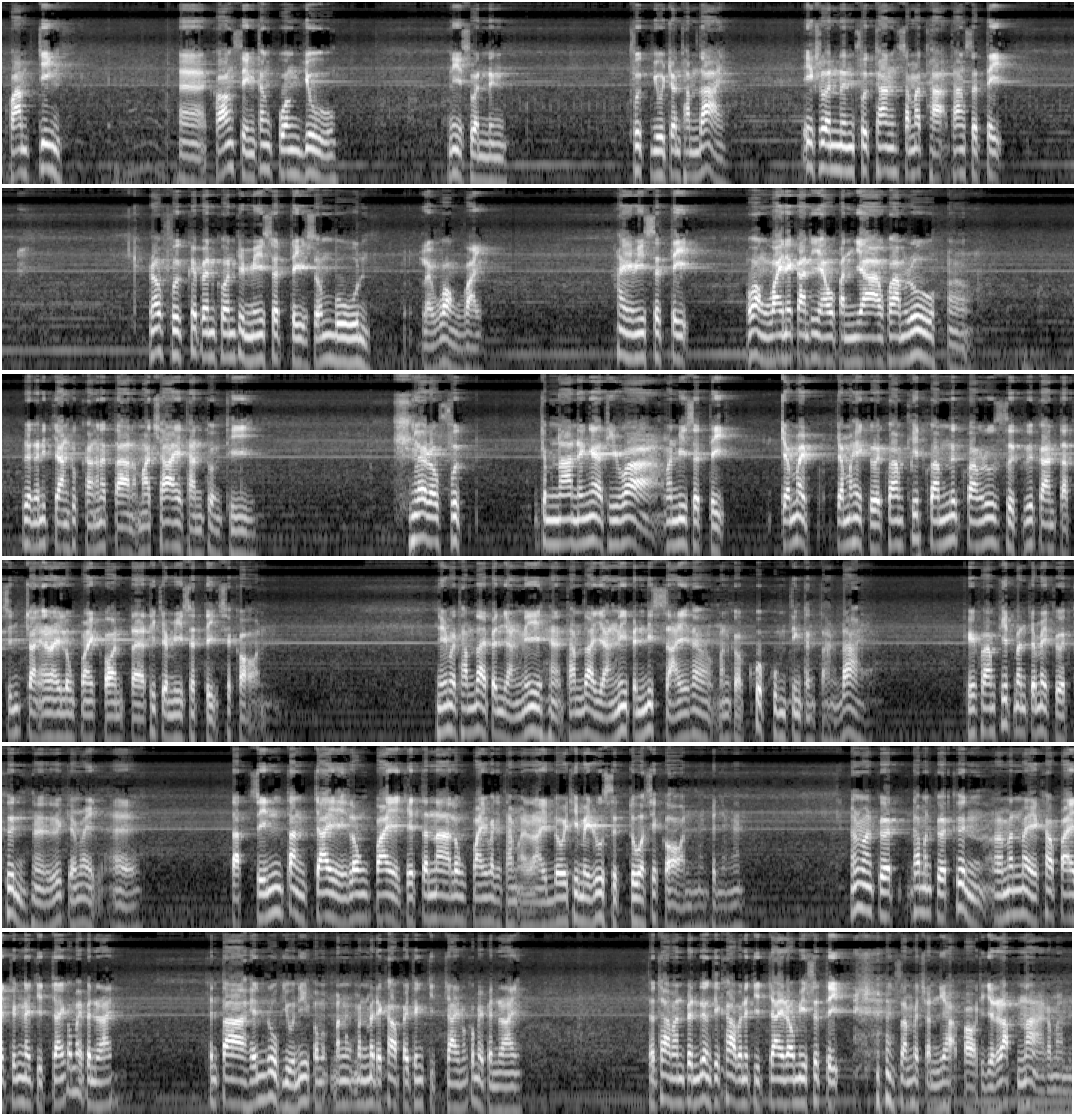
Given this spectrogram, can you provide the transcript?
ความจริงอของสิ่งทั้งปวงอยู่ นี่ส่วนหนึ่ง ฝึกอยู่จนทำได้ อีกส่วนหนึ่งฝึกทางสมถะทางสติ เราฝึกให้เป็นคนที่มีสติสมบูรณ์และว่องไว ให้มีสติว่องไวในการที่จะเอาปัญญาความรู้เอ่อเรื่องอนิจจังทุกขังอนัตตานะมาใช้ให้ทันท่วงที แล้วเราฝึกจำนานในแง่ที่ว่ามันมีสติ จะไม่จะไม่ให้เกิดความคิดความนึกความรู้สึกหรือการตัดสินใจอะไรลงไปก่อน แต่ที่จะมีสติซะก่อน นี่เมื่อทำได้เป็นอย่างนี้ฮะทำได้อย่างนี้เป็นนิสัยแล้วมันก็ควบคุมสิ่งต่าง ๆได้ คือความคิดมันจะไม่เกิดขึ้น หรือจะไม่ตัดสินตั้งใจลงไป เจตนาลงไปว่าจะทำอะไร โดยที่ไม่รู้สึกตัวเสียก่อนมันเป็นอย่างนั้น นั้นมันเกิดถ้ามันเกิดขึ้น มันไม่เข้าไปถึงในจิตใจก็ไม่เป็นไรเช่นตาเห็นรูปอยู่นี่ก็มันมันไม่ได้เข้าไปถึงจิตใจมันก็ไม่เป็นไร แต่ถ้ามันเป็นเรื่องที่เข้าไปในจิตใจเรามีสติ สัมปชัญญะพอที่จะรับหน้ากับมัน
